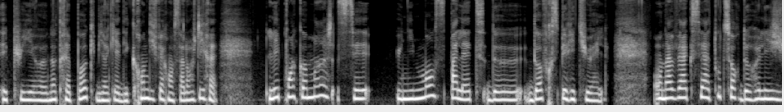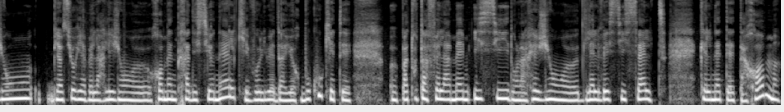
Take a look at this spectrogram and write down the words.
et puis euh, notre époque, bien qu'il y ait des grandes différences. Alors je dirais, les points communs, c'est une immense palette d'offres spirituelles. On avait accès à toutes sortes de religions. Bien sûr, il y avait la religion euh, romaine traditionnelle qui évoluait d'ailleurs beaucoup, qui était euh, pas tout à fait la même ici dans la région euh, de l'Helvétie celte qu'elle n'était à Rome.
